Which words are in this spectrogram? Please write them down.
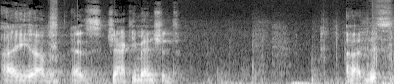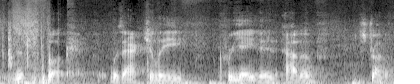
I, um, as Jackie mentioned, uh, this this book was actually created out of struggle.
